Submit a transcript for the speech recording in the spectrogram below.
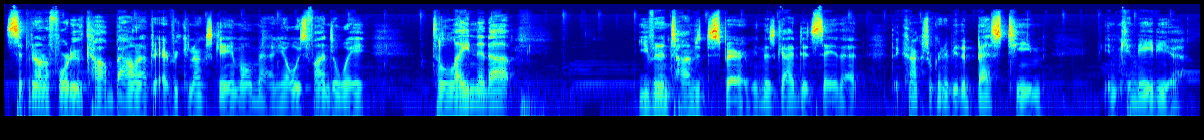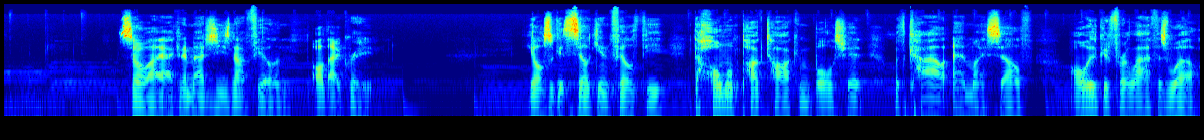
Sipping on a 40 with Kyle Bowen after every Canucks game. Oh man, he always finds a way to lighten it up, even in times of despair. I mean, this guy did say that the Canucks were going to be the best team in Canada so I, I can imagine he's not feeling all that great. You also get Silky and Filthy, the home of puck talk and bullshit with Kyle and myself. Always good for a laugh as well.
